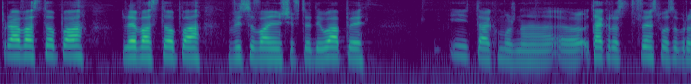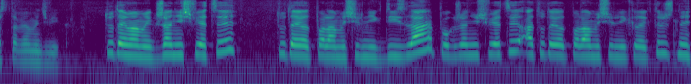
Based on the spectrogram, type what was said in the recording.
prawa stopa, lewa stopa, wysuwają się wtedy łapy i tak można, e, tak roz, w ten sposób rozstawiamy dźwig. Tutaj mamy grzanie świecy, tutaj odpalamy silnik diesla po grzaniu świecy, a tutaj odpalamy silnik elektryczny.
